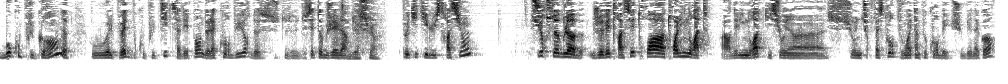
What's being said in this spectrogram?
beaucoup plus grande ou elle peut être beaucoup plus petite, ça dépend de la courbure de, cet objet-là. Bien sûr. Petite illustration, sur ce globe, je vais tracer trois, trois lignes droites. Alors des lignes droites qui sur une, sur une surface courbe vont être un peu courbées, je suis bien d'accord.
